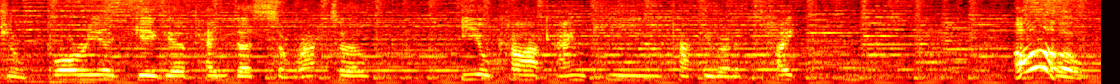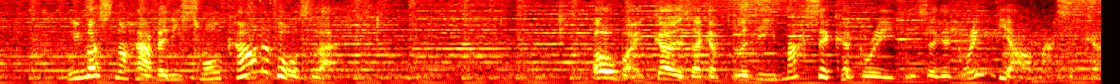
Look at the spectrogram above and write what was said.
Jobaria, Giga, Penta, Cerato, Eocark, Anki, Papyrena, Titan. Oh! We must not have any small carnivores left. Oh my god, it's like a bloody massacre grave. It's like a graveyard massacre.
